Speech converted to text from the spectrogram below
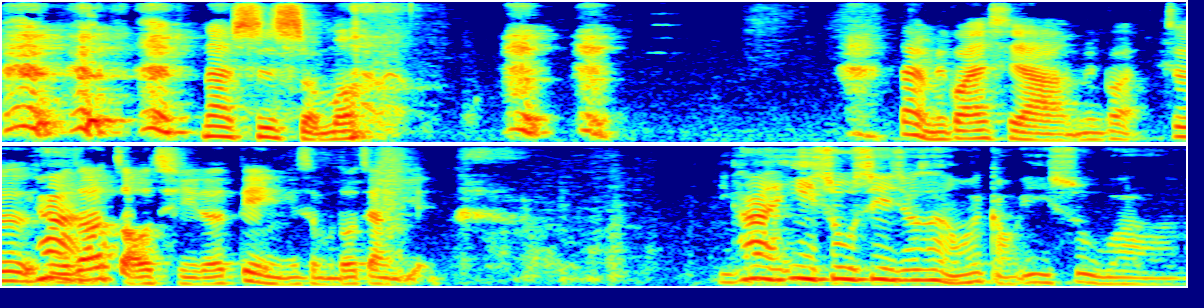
那是什么？但也没关系啊，没关系，就是我知道早期的电影什么都这样演。你看艺术系就是很会搞艺术啊。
